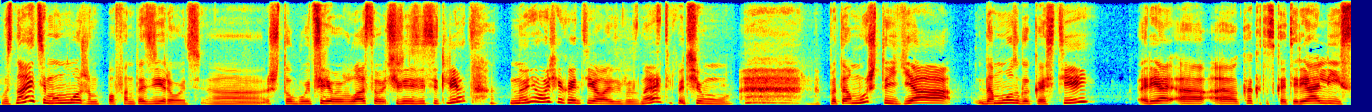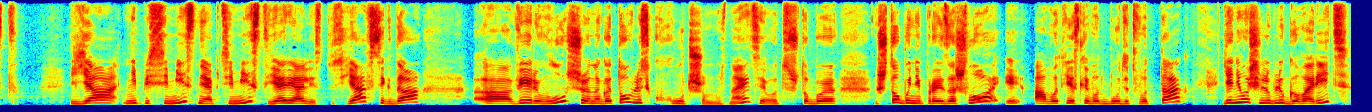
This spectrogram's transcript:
Вы знаете, мы можем пофантазировать, э, что будет с Евой Власова через 10 лет, но не очень хотелось бы. Знаете почему? Потому что я до мозга костей, э, э, как это сказать, реалист. Я не пессимист, не оптимист, я реалист. То есть я всегда верю в лучшее, но готовлюсь к худшему, знаете, вот чтобы, что бы ни произошло, и, а вот если вот будет вот так, я не очень люблю говорить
